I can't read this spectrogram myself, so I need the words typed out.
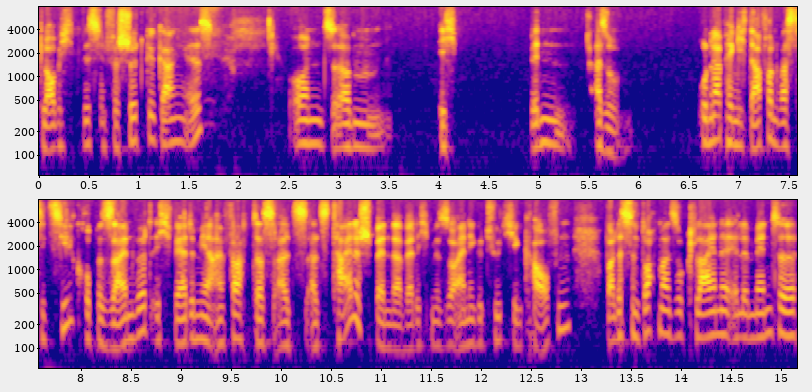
glaube ich, ein bisschen verschütt gegangen ist. Und ähm, ich bin, also unabhängig davon, was die Zielgruppe sein wird, ich werde mir einfach das als, als Teilespender, werde ich mir so einige Tütchen kaufen, weil es sind doch mal so kleine Elemente,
